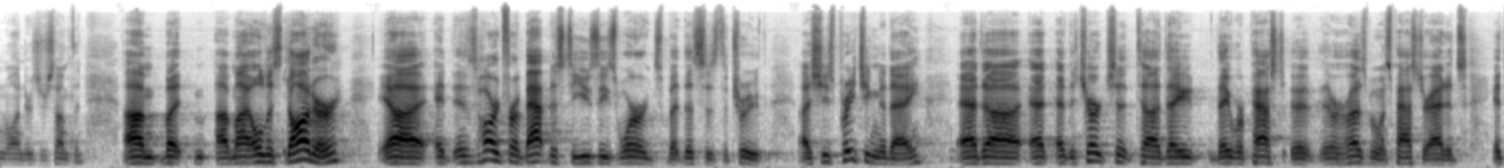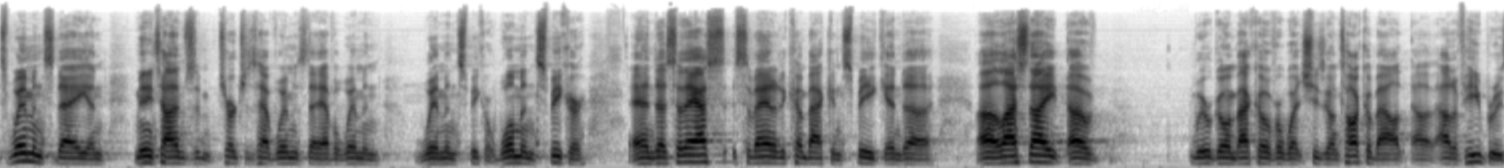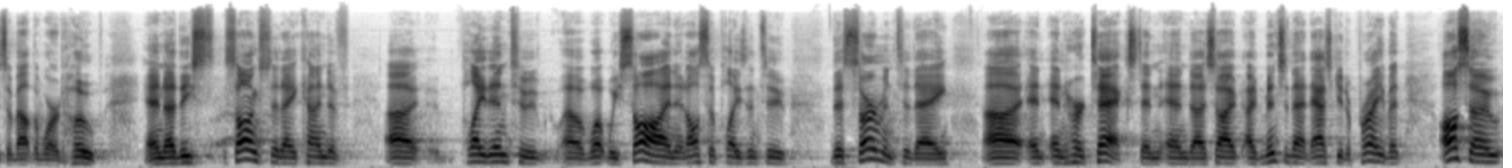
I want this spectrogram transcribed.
mind wanders or something. Um, but uh, my oldest daughter, uh, it is hard for a Baptist to use these words, but this is the truth. Uh, she's preaching today at, uh, at, at the church that uh, they, they were pastor, uh, her husband was pastor at. It's, it's Women's Day, and many times churches have Women's Day, have a women, women speaker, woman speaker. And so they asked Savannah to come back and speak. And last night, we were going back over what she's going to talk about uh, out of Hebrews about the word hope. And uh, these songs today kind of uh, played into uh, what we saw, and it also plays into this sermon today uh, and, and her text. And, and uh, so I, I, mentioned that to ask you to pray, but also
